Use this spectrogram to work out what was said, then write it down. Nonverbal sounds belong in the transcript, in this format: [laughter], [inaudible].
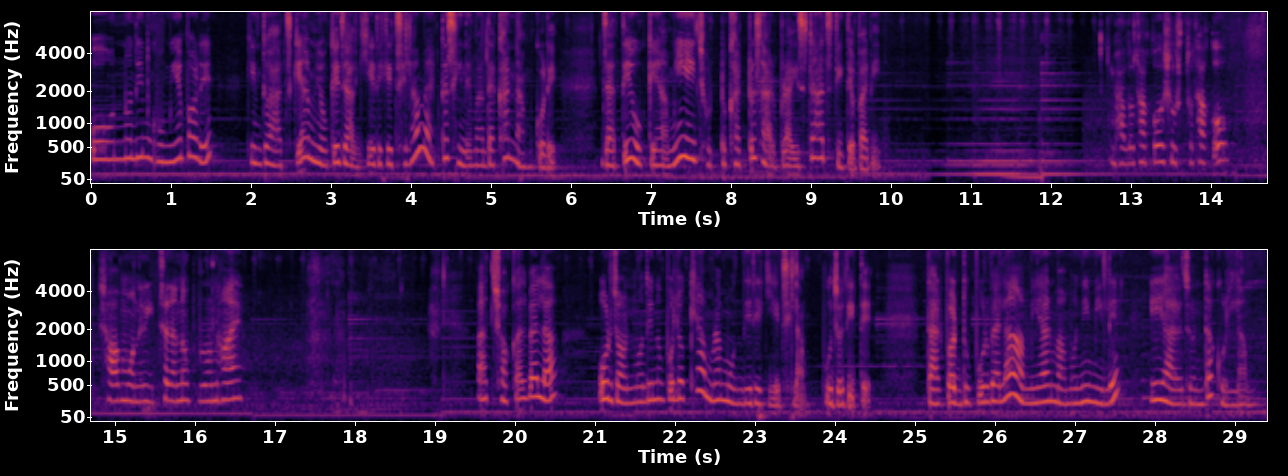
ও অন্যদিন ঘুমিয়ে পড়ে কিন্তু আজকে আমি ওকে জাগিয়ে রেখেছিলাম একটা সিনেমা দেখার নাম করে যাতে ওকে আমি এই ছোট্টখাট্ট সারপ্রাইজটা আজ দিতে পারি। ভালো থাকো সুস্থ থাকো সব মনের ইচ্ছা যেন পূরণ হয়। আজ সকালবেলা ওর জন্মদিন উপলক্ষে আমরা মন্দিরে গিয়েছিলাম পুজো দিতে। তারপর দুপুরবেলা আমি আর মামনি মিলে এই আয়োজনটা করলাম।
